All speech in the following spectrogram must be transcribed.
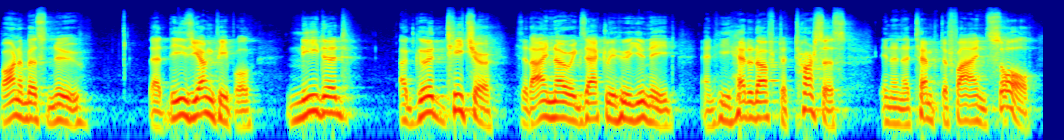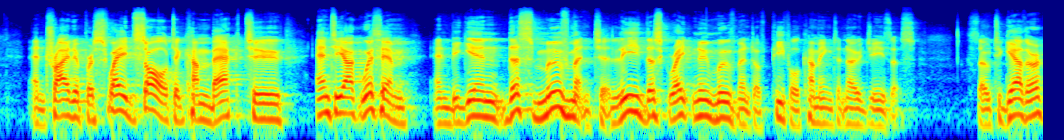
Barnabas knew that these young people needed a good teacher. He said, I know exactly who you need. And he headed off to Tarsus in an attempt to find Saul and try to persuade Saul to come back to Antioch with him and begin this movement, to lead this great new movement of people coming to know Jesus. So, together,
